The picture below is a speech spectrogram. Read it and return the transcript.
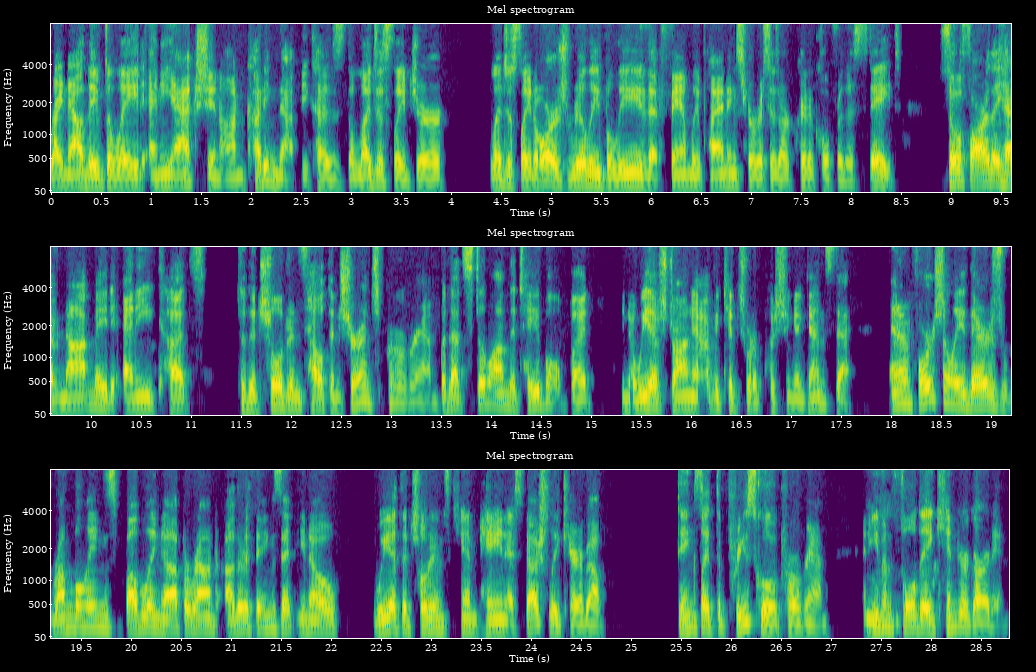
Right now, they've delayed any action on cutting that because the legislature legislators really believe that family planning services are critical for the state. So far, they have not made any cuts to the children's health insurance program, but that's still on the table. But you know, we have strong advocates who are pushing against that. And unfortunately, there's rumblings bubbling up around other things that, you know, we at the Children's Campaign especially care about. Things like the preschool program and even mm-hmm. full day kindergarten.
